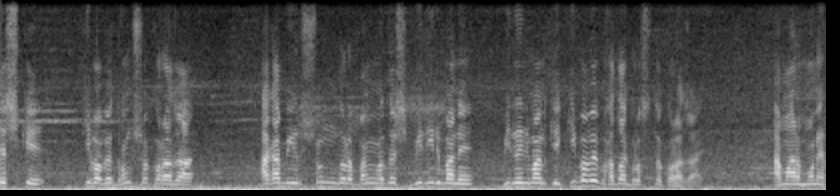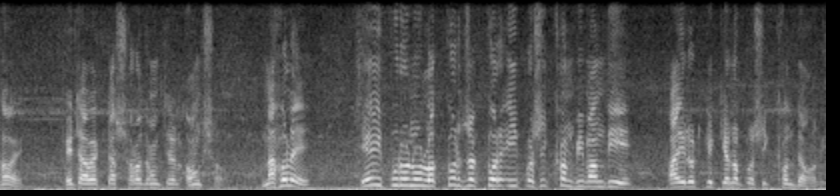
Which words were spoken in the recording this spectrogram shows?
দেশকে কীভাবে ধ্বংস করা যায়, আগামীর সুন্দর বাংলাদেশ বিনির্মাণে, বিনির্মাণকে কীভাবে বাধাগ্রস্ত করা যায়, আমার মনে হয় এটাও একটা ষড়যন্ত্রের অংশ। না হলে এই পুরনো লক্কর চক্কর এই প্রশিক্ষণ বিমান দিয়ে পাইলটকে কেন প্রশিক্ষণ দেওয়া হবে?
